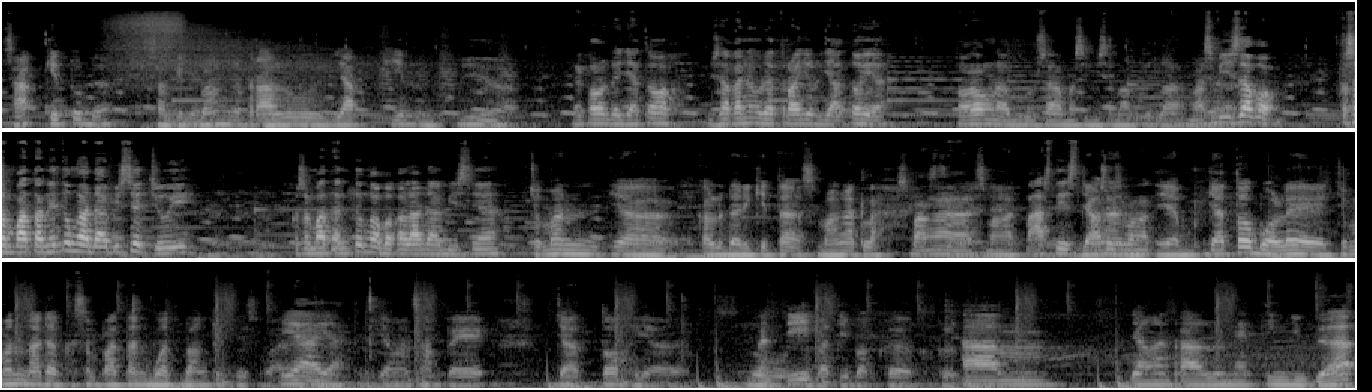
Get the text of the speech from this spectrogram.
sakit udah sakit banget Terlalu yakin. iya ya kalau udah jatuh misalkan udah terlanjur jatuh ya tolonglah berusaha masih bisa bangkit lah masih Iya. bisa kok kesempatan itu nggak ada habisnya cuy kesempatan itu nggak bakal ada habisnya cuman ya kalau dari kita semangat lah semangat istilahnya. semangat pasti pasti jangan semangat ya jatuh boleh cuman ada kesempatan buat bangkit sih soalnya. Iya, iya. jangan sampai jatuh ya lu tiba-tiba ke, ke Um, jangan terlalu netting juga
